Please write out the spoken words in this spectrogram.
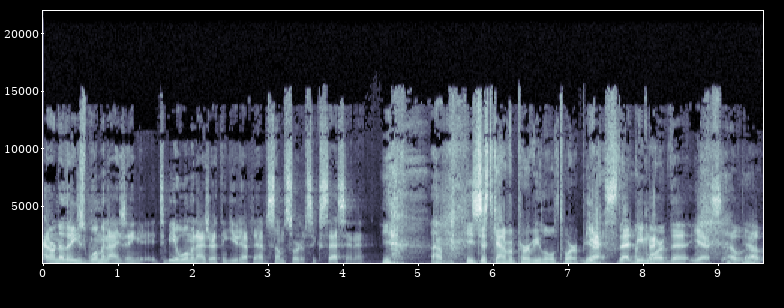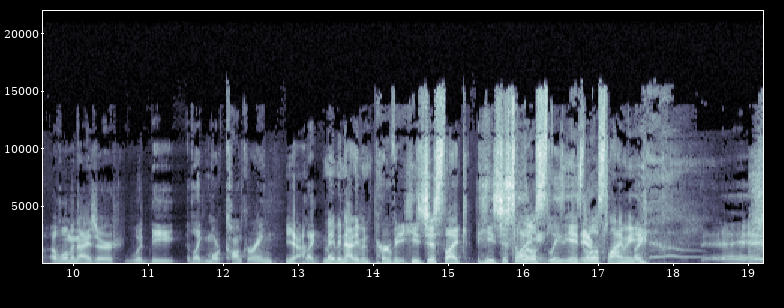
I don't know that he's womanizing. To be a womanizer, I think you'd have to have some sort of success in it. Yeah. Um, he's just kind of a pervy little twerp. Yeah. Yes, that'd be Okay. more of the yes. A, Yeah. a, a womanizer would be like more conquering. Yeah, like maybe not even pervy. He's just like he's just a little sleazy. He's a little slimy. Like- eh, eh,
